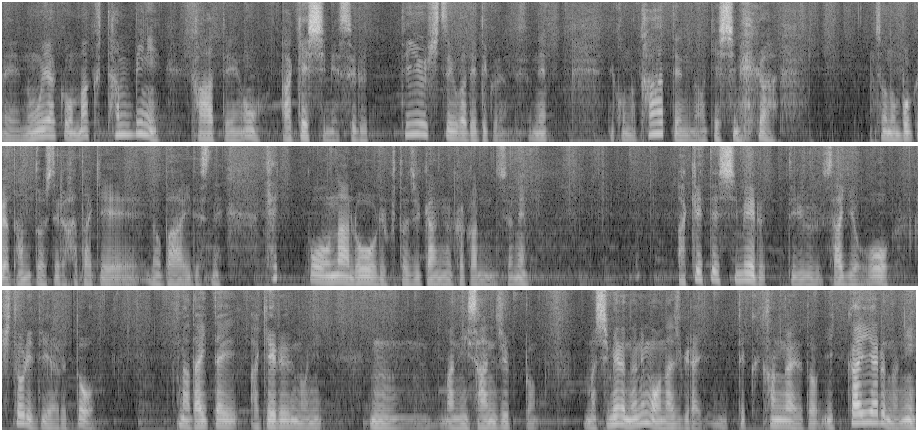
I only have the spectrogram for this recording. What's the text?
えー、農薬をまくたんびにカーテンを開け閉めするっていう必要が出てくるんですよね。でこのカーテンの開け閉めがその僕が担当している畑の場合ですね構な労力と時間がかかるんですよね。開けて閉めるっていう作業を1人でやると、まあ、大体開けるのに、うんまあ、2 3 0分、まあ、閉めるのにも同じぐらいって考えると1回やるのに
